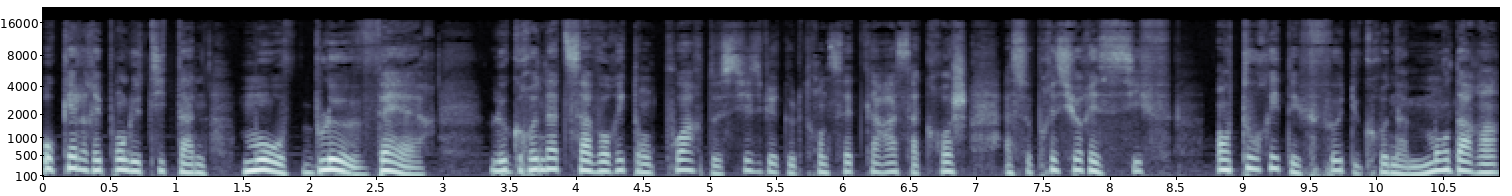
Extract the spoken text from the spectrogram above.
auquel répond le titane mauve, bleu, vert. Le grenade favorite en poire de 6,37 carats s'accroche à ce précieux récif, entouré des feux du grenat mandarin,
